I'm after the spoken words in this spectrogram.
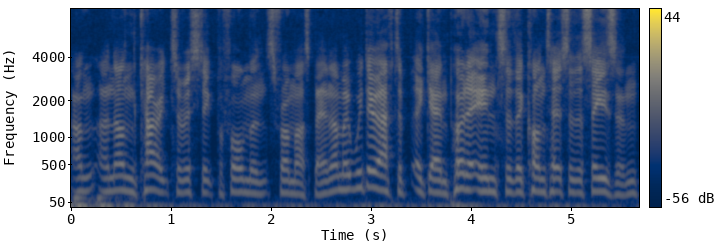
un- an uncharacteristic performance from us, Ben. I mean, we do have to again put it into the context of the season.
